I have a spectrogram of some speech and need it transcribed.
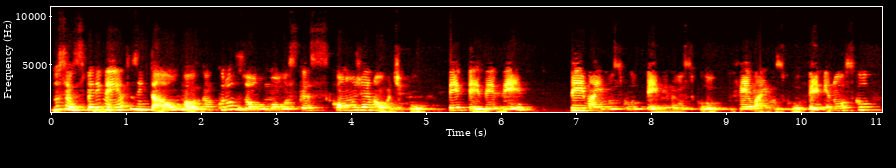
Nos seus experimentos, então, Morgan cruzou moscas com o genótipo PPVV, P maiúsculo, P minúsculo, V maiúsculo, V minúsculo,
